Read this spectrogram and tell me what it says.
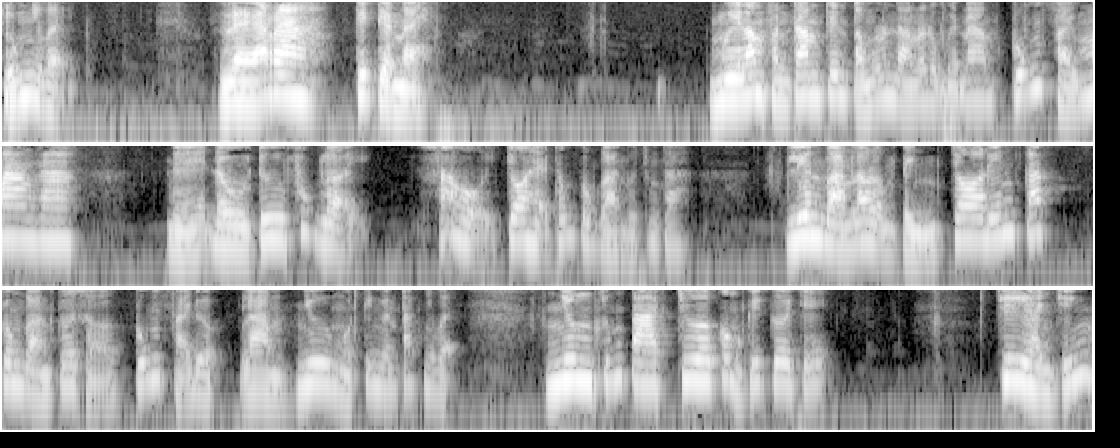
Đúng như vậy. Lẽ ra cái tiền này 15% trên tổng liên đảng lao động Việt Nam cũng phải mang ra để đầu tư phúc lợi xã hội cho hệ thống công đoàn của chúng ta. Liên đoàn lao động tỉnh cho đến các công đoàn cơ sở cũng phải được làm như một cái nguyên tắc như vậy. Nhưng chúng ta chưa có một cái cơ chế chi hành chính,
